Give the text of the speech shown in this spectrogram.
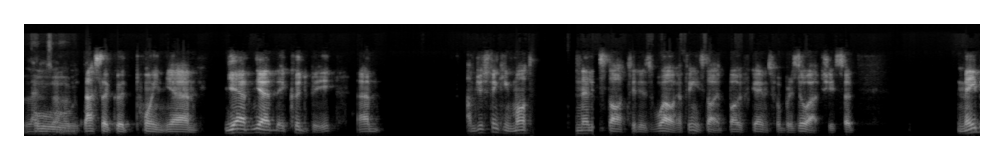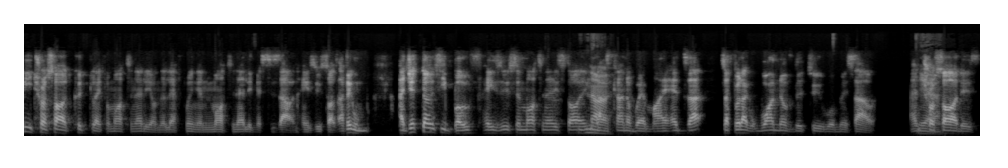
Lens at Oh, home? that's a good point. Yeah, yeah, yeah. It could be. Um, I'm just thinking Martinelli started as well. I think he started both games for Brazil actually. So maybe Trossard could play for Martinelli on the left wing, and Martinelli misses out, and Jesus starts. I think I just don't see both Jesus and Martinelli starting. No. That's kind of where my head's at. So I feel like one of the two will miss out, and Yeah. Trossard is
